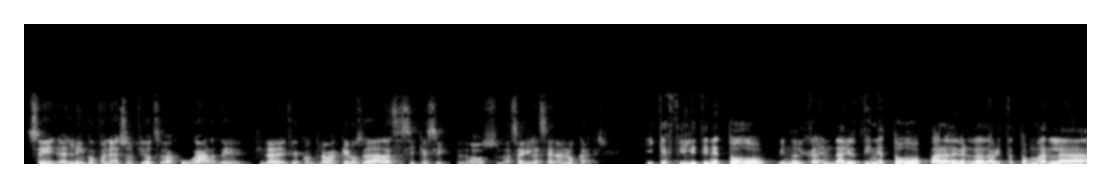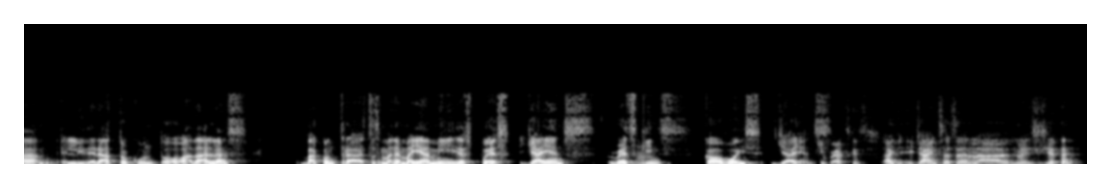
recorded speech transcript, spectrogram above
Sí, el Lincoln Financial Field se va a jugar de Filadelfia contra Vaqueros de Dallas, así que sí, los, las águilas serán locales. Y que Philly tiene todo, viendo el calendario, tiene todo para de verdad ahorita tomar el liderato junto a Dallas. Va contra esta semana Miami y después Giants, Redskins, Cowboys, Giants. ¿Y Redskins? Ah, ¿Y Giants en la, en la 17?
